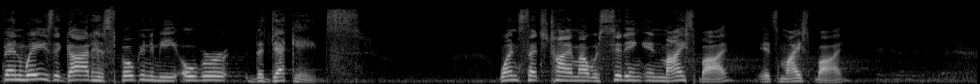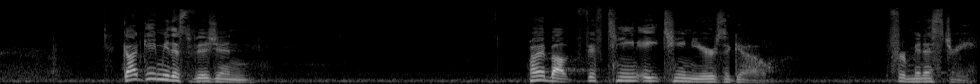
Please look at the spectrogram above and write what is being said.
been ways that God has spoken to me over the decades. One such time I was sitting in my spot, it's my spot. God gave me this vision probably about 15, 18 years ago for ministry.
